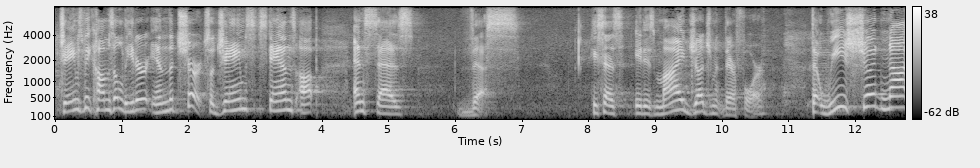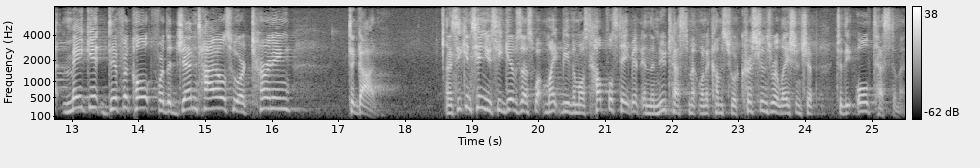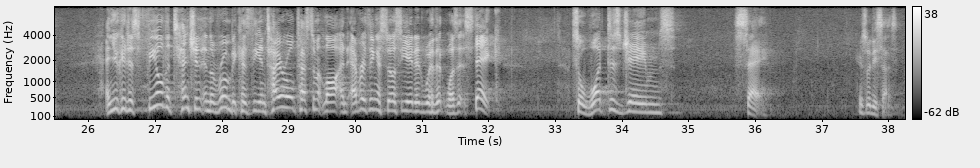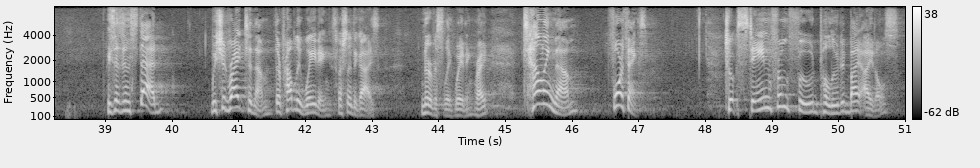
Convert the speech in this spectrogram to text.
James becomes a leader in the church. So James stands up and says this He says, It is my judgment, therefore, that we should not make it difficult for the Gentiles who are turning to God and as he continues, he gives us what might be the most helpful statement in the New Testament when it comes to a Christian's relationship to the Old Testament. And you could just feel the tension in the room because the entire Old Testament law and everything associated with it was at stake. So, what does James say? Here's what he says He says, instead, we should write to them. They're probably waiting, especially the guys, nervously waiting, right? Telling them four things to abstain from food polluted by idols,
